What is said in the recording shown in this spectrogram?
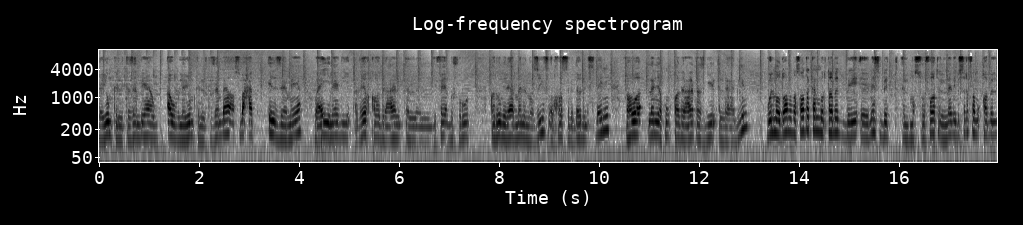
لا يمكن الالتزام بها أو لا يمكن الالتزام بها اصبحت إلزامية واي نادي غير قادر على ال- ال- الايفاء بشروط قانون اللعب المالي النظيف الخاص بالدوري الإسباني فهو لن يكون قادر على تسجيل اللاعبين. والموضوع ببساطة كان مرتبط بنسبة المصروفات اللي النادي بيصرفها مقابل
